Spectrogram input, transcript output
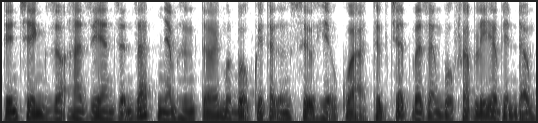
tiến trình do ASEAN dẫn dắt nhằm hướng tới một bộ quy tắc ứng xử hiệu quả, thực chất và ràng buộc pháp lý ở Biển Đông.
